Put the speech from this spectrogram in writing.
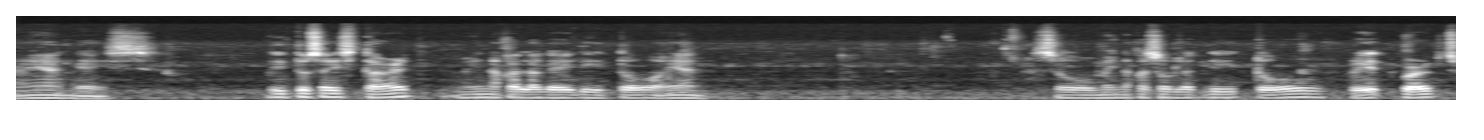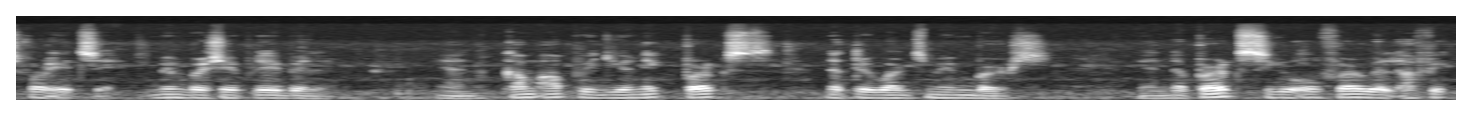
Ayan guys. Dito sa start, may nakalagay dito, ayan. So may nakasulat dito, create perks for each membership level. Ayan, come up with unique perks that rewards members. Ayan, the perks you offer will affect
